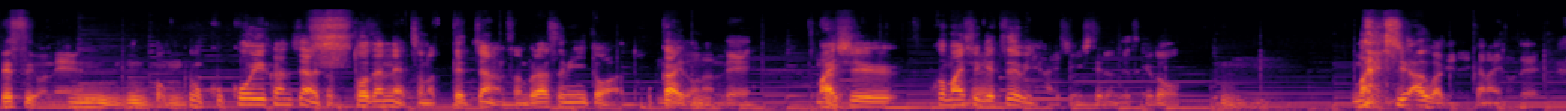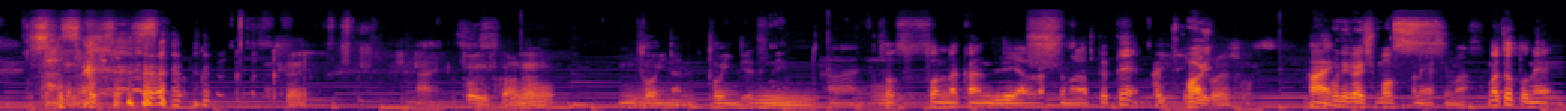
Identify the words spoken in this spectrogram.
うですよね。んうんこうん。でもここういう感じじゃないと当然ねそのてっちゃんそのブラスミートは北海道なんで、毎週、これ毎週月曜日に配信してるんですけど、毎週会うわけにいかないので、そうそうそう。はい、そうですか。あの、遠いなん遠いんでですね、うん。はい。うん。そそんな感じでやらせてもらってて、はい。はい。よろしくお願いします。はい、お願いします。お願いします。まあちょっとね、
